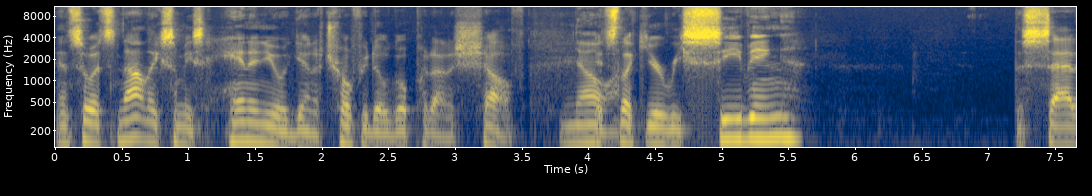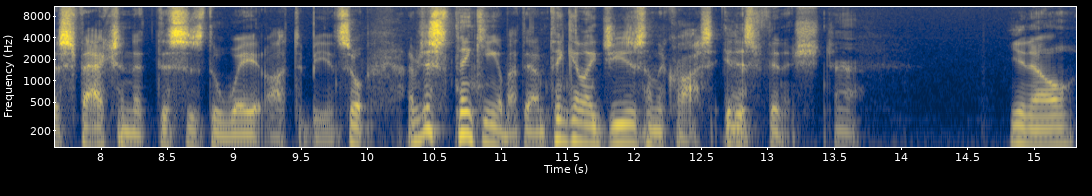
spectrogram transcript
And so it's not like somebody's handing you again a trophy to go put on a shelf. No. it's like you're receiving the satisfaction that this is the way it ought to be. And so I'm just thinking about that. I'm thinking like Jesus on the cross. It is finished. Yeah. You know,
